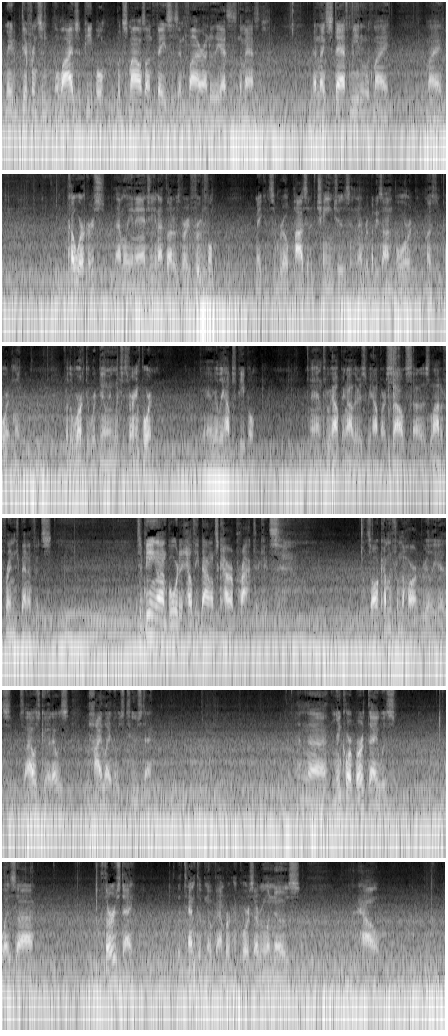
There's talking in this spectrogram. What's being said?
Made a difference in the lives of people, put smiles on faces and fire under the asses of the masses. Had a nice staff meeting with my my co-workers Emily and Angie, and I thought it was very fruitful, making some real positive changes, and everybody's on board, most importantly, for the work that we're doing, which is very important. It really helps people. And through helping others, we help ourselves. So there's a lot of fringe benefits to being on board at Healthy Balance Chiropractic. It's it's all coming from the heart, really is. So that was good. That was a highlight. That was Tuesday and uh, Marine Corps birthday was was uh, Thursday, the 10th of November. Of course, everyone knows how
